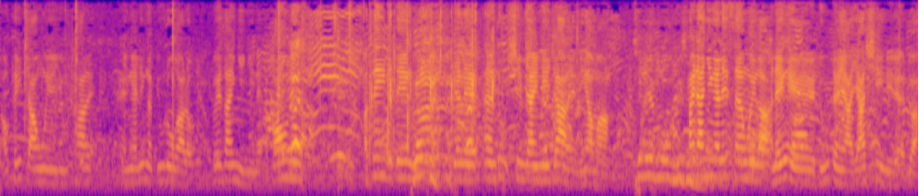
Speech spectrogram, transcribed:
နောက်ထိတ်တောင်ဝင်ယူထားတဲ့ ညီငယ်လေးငပြူးတို့ကတော့တွဲဆိုင်ညီညီနဲ့အကောင်းဆုံးအသိတစ်သိန်းကိုပြန်လဲအန်တုရှင်ပြိုင်နေကြတဲ့နေရာမှာရှင်းလင်းဖို့ဖိုက်တာညီငယ်လေးစမ်းဝင်းကအနှဲငယ်ဒူးတန်ရရရှိနေတဲ့အတွက်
